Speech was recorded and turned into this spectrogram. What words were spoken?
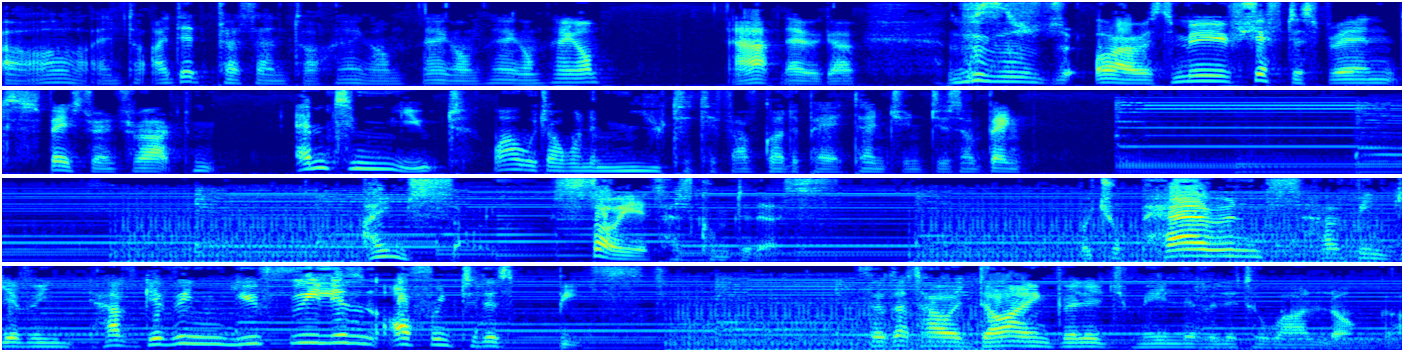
Ah, enter. I did press enter. Hang on, hang on, hang on, hang on. Ah, there we go. Alright, to move, shift to sprint, space to interact, M to mute. Why would I want to mute it if I've got to pay attention to something? I'm sorry. Sorry it has come to this. But your parents have been given have given you freely as an offering to this beast. So that our dying village may live a little while longer.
